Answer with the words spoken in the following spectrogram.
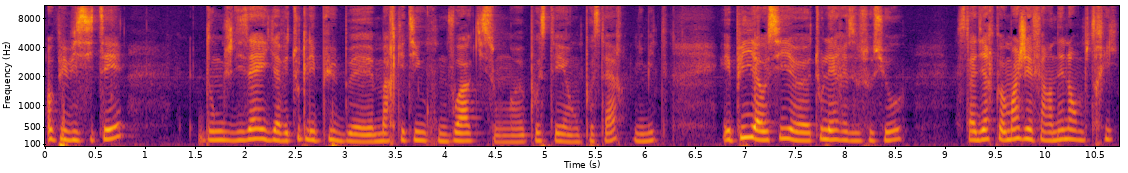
aux publicités, donc je disais, il y avait toutes les pubs et marketing qu'on voit qui sont euh, postées en poster, limite. Et puis il y a aussi euh, tous les réseaux sociaux. C'est-à-dire que moi j'ai fait un énorme tri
